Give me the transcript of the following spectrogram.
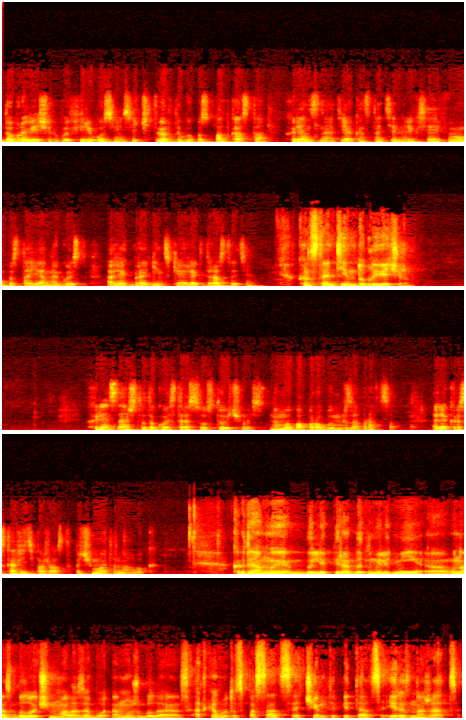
Добрый вечер, в эфире 84-й выпуск подкаста «Хрен знает». Я Константин Алексеев и мой постоянный гость Олег Брагинский. Олег, здравствуйте. Константин, добрый вечер. Хрен знает, что такое стрессоустойчивость, но мы попробуем разобраться. Олег, расскажите, пожалуйста, почему это навык? Когда мы были первобытными людьми, э, у нас было очень мало забот. Нам нужно было от кого-то спасаться, чем-то питаться и размножаться.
